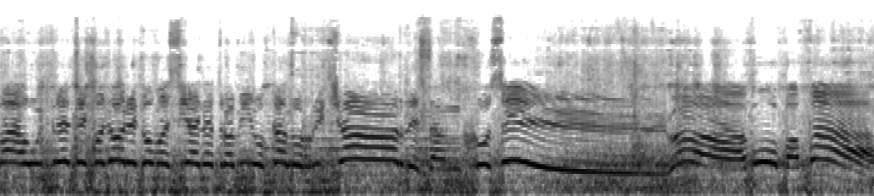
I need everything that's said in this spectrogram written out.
Va un tren de colores, como decía nuestro amigo Carlos Richard de San José. ¡Vamos, papá!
